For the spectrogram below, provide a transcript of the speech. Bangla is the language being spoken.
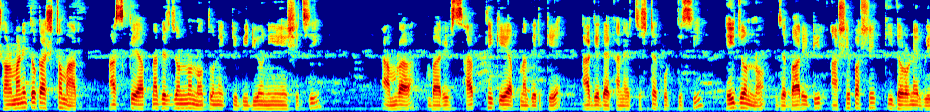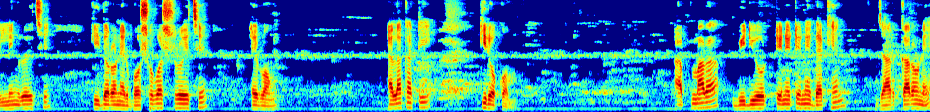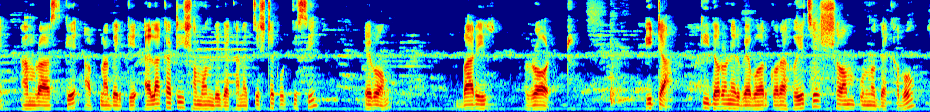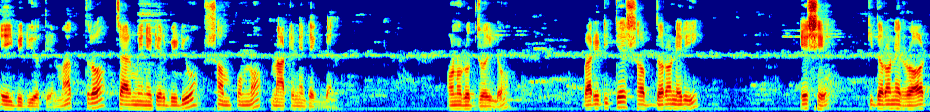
সম্মানিত কাস্টমার, আজকে আপনাদের জন্য নতুন একটি ভিডিও নিয়ে এসেছি। আমরা বাড়ির ছাদ থেকে আপনাদেরকে আগে দেখানোর চেষ্টা করতেছি। এই জন্য যে বাড়িটির আশেপাশে কী ধরনের বিল্ডিং রয়েছে, কী ধরনের বসবাস রয়েছে এবং এলাকাটি কীরকম। আপনারা ভিডিও টেনে টেনে দেখেন, যার কারণে আমরা আজকে আপনাদেরকে এলাকাটি সম্বন্ধে দেখানোর চেষ্টা করতেছি এবং বাড়ির রড, ইটা কী ধরনের ব্যবহার করা হয়েছে সম্পূর্ণ দেখাবো এই ভিডিওতে। মাত্র চার মিনিটের ভিডিও সম্পূর্ণ না টেনে দেখবেন। অনুরোধ রইল, বাড়িটিতে সব ধরনেরই এসে কী ধরনের রড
